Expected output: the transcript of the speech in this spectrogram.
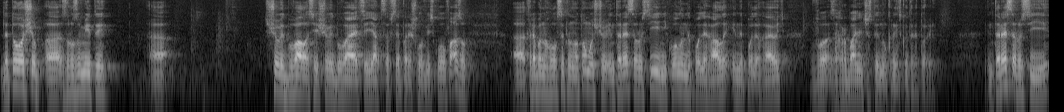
Для того, щоб е, зрозуміти, е, що відбувалося і що відбувається, і як це все перейшло в військову фазу, е, треба наголосити на тому, що інтереси Росії ніколи не полягали і не полягають в загарбанні частини української території. Інтереси Росії,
